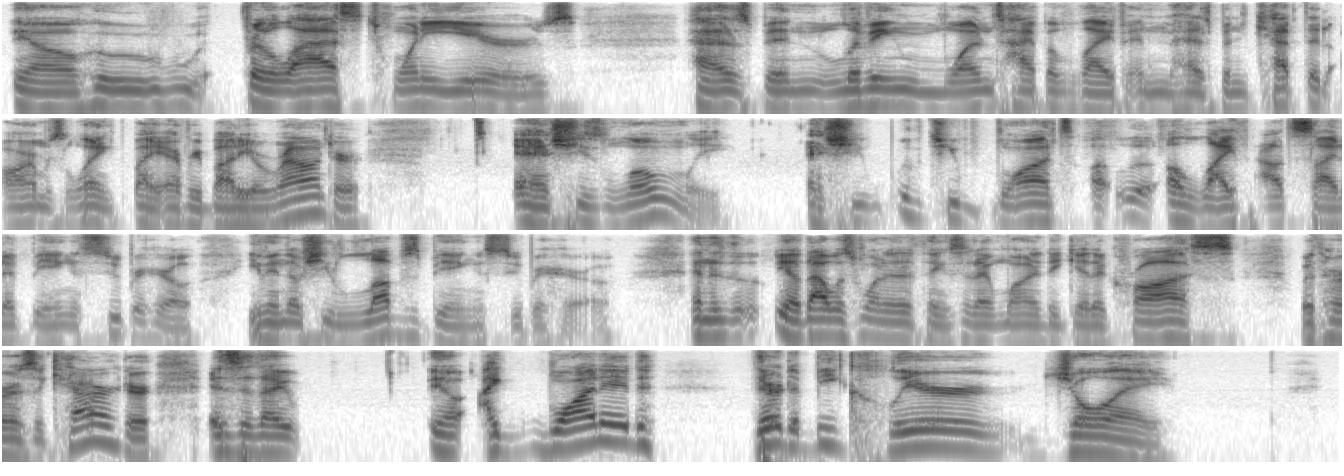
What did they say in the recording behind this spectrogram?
you know, who for the last 20 years has been living one type of life and has been kept at arm's length by everybody around her, and she's lonely and she she wants a, a, life outside of being a superhero, even though she loves being a superhero. And you know that was one of the things that I wanted to get across with her as a character is that I, you know, I wanted there to be clear joy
